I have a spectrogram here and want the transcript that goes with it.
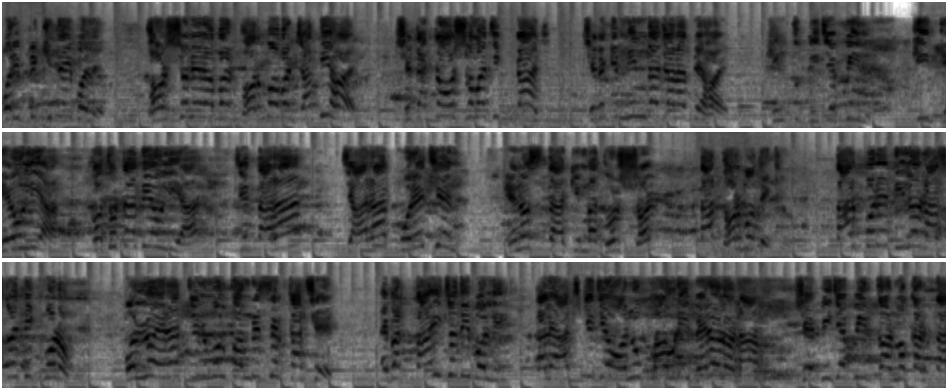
পরিপ্রেক্ষিতেই বলে, ধর্ষণের আবার ধর্ম আবার জাতি হয়? সেটা একটা অসামাজিক কাজ, সেটাকে নিন্দা জানাতে হয়। কিন্তু বিজেপির কি দেউলিয়া, কতটা দেউলিয়া যে তারা যারা করেছেন হেনস্থা কিংবা ধর্ষণ, তার ধর্ম দেখে তারপরে দিল রাজনৈতিক মোড়ক, বলল, এরা তৃণমূল কংগ্রেসের কাছে। এবার তাই যদি বলি, তাহলে আজকে যে অনুপ বাউরি বেরোলো না, সে বিজেপির কর্মকর্তা,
